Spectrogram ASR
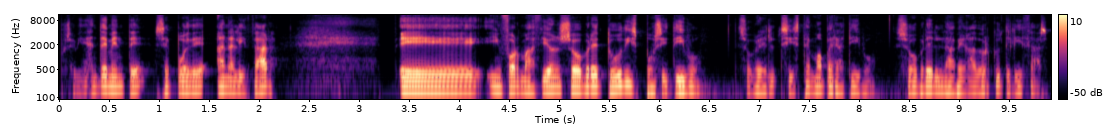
pues evidentemente se puede analizar. Eh, información sobre tu dispositivo, sobre el sistema operativo, sobre el navegador que utilizas,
